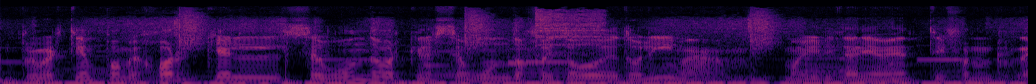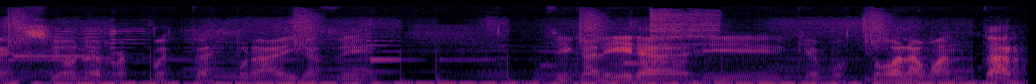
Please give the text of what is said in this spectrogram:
en primer tiempo mejor que el segundo porque en el segundo fue todo de Tolima mayoritariamente y fueron reacciones, respuestas esporádicas de, de Calera eh, que apostó al aguantar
